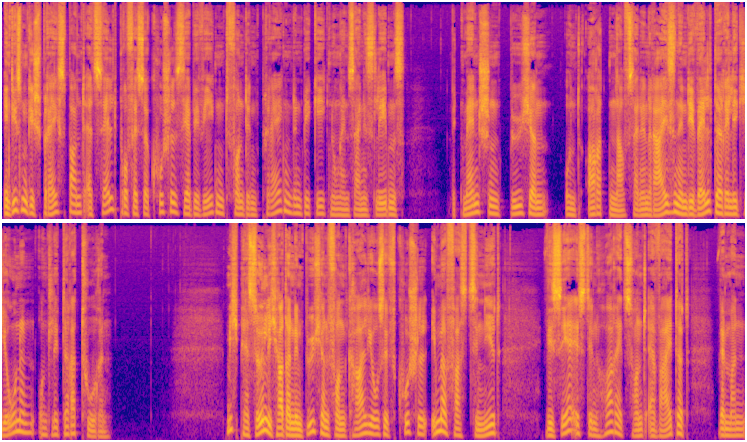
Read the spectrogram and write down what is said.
In diesem Gesprächsband erzählt Professor Kuschel sehr bewegend von den prägenden Begegnungen seines Lebens mit Menschen, Büchern und Orten auf seinen Reisen in die Welt der Religionen und Literaturen. Mich persönlich hat an den Büchern von Karl Josef Kuschel immer fasziniert, wie sehr es den Horizont erweitert, wenn man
